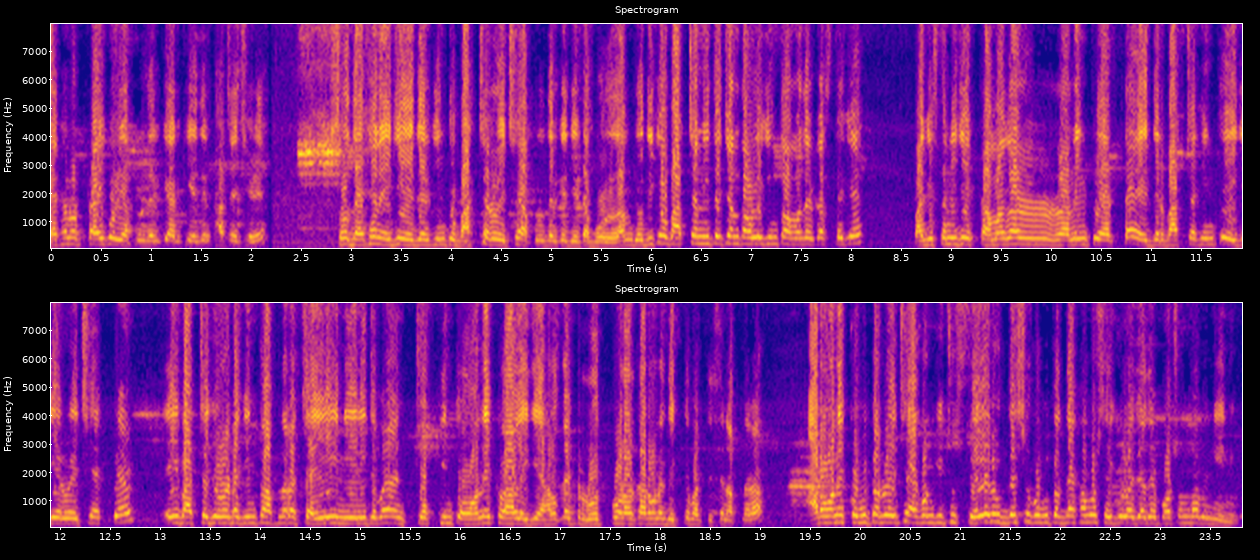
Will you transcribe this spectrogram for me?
দেখানোর ট্রাই করি আপনাদেরকে আর কি এদের খাঁচায় ছেড়ে। সো দেখেন এই যে এদের কিন্তু বাচ্চা রয়েছে আপনাদেরকে যেটা বললাম। যদি কেউ বাচ্চা নিতে চান তাহলে কিন্তু আমাদের কাছ থেকে পাকিস্তানি যে কামাগার রানিং পেয়ারটা এদের বাচ্চা কিন্তু এই যে রয়েছে এক পেয়ার এই বাচ্চা জোড়াটা কিন্তু আপনারা চাইলেই নিয়ে নিতে পারেন। চোখ কিন্তু অনেক লাল, এই যে হালকা একটু রোদ পড়ার কারণে দেখতে পারতেছেন আপনারা। আরও অনেক কবুতর রয়েছে, এখন কিছু সেলের উদ্দেশ্যে কবুতর দেখাবো, সেগুলো যাদের পছন্দ হবে নিয়ে নিবে।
